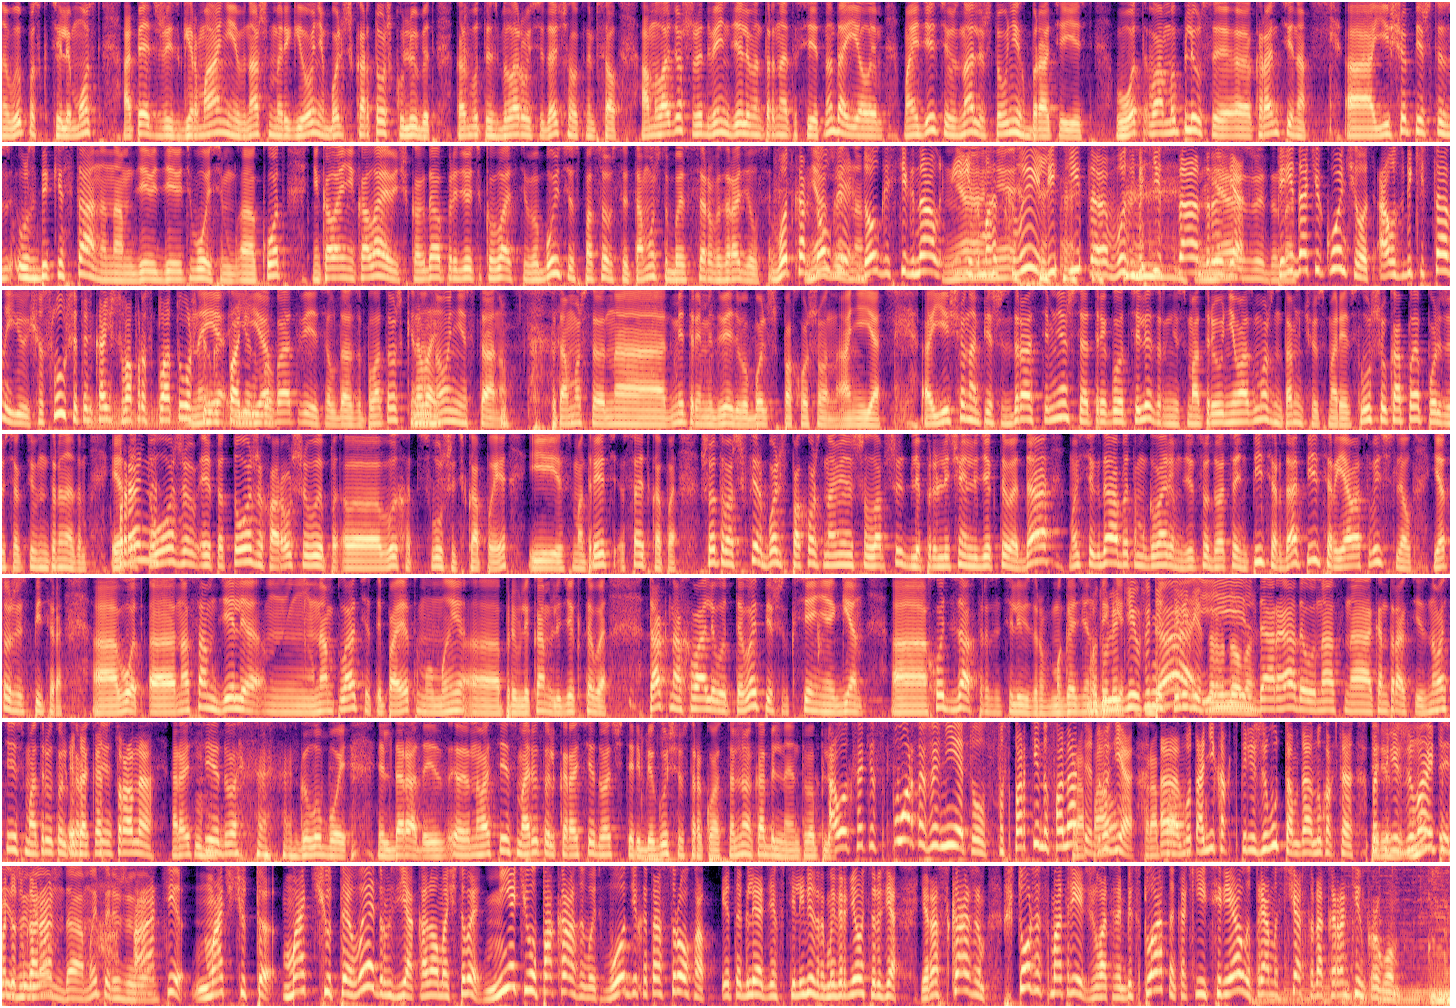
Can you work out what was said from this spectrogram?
международный выпуск, телемост. Опять же, из Германии, в нашем регионе больше картошку любят. Как будто из Беларуси, да, человек написал. А молодежь уже две недели в интернетах сидит. Надоело им. Мои дети узнали, что у них братья есть. Вот вам и плюсы э, карантина. А, еще пишет из Узбекистана нам 998 э, код. Николай Николаевич, когда вы придете к власти, вы будете способствовать тому, чтобы СССР возродился? Вот как долго, Неожиданно. долго сигнал Не- из Москвы не- летит э, в Узбекистан, друзья. Неожиданно. Передача кончилась, а Узбекистан ее еще слушает. Конечно, вопрос Платошкина, Ну, я, господин я был. бы ответил, да, за Платошкина, Давай. но не стану. Потому что на Дмитрия Медведева больше похож он, а не я. А Еще нам пишет, здравствуйте, мне 63 года, телевизор не смотрю, невозможно там ничего смотреть. Слушаю КП, пользуюсь активным интернетом. Это Правильно. тоже, это тоже хороший вып- э, выход, слушать КП и смотреть сайт КП. Что-то ваш эфир больше похож на меньше лапши для привлечения людей к ТВ. Да, мы всегда об этом говорим. 921 Питер, да, Питер, я вас вычислил, я тоже из Питера. А, вот, а, на самом деле нам платят, и поэтому мы а, привлекаем людей к ТВ. Так нахваливают ТВ, пишет Ксения Ген. А, хоть завтра за телевизором в магазин Вот у беги. людей уже нет да, телевизора и дома. Эльдорадо у нас на контракте. Из новостей смотрю только Это Россия... такая страна. Россия 2... Голубой Эльдорадо. Из э, новостей смотрю только Россия 24, бегущую строку. Остальное кабельное НТВ+. А вот, кстати, спорта же нету. Спортивные фанаты, Пропал? друзья, Пропал? э, вот они как-то переживут там, да, ну как-то попереживают Мы и пойдут в гараж. Да, мы переживем. А те, матчу, Т- матчу ТВ, друзья, канал Матч ТВ, нечего показывать. Вот где катастрофа. Это глядя в телевизор. Мы вернемся, друзья, и расскажем, что же смотреть желательно бесплатно, какие сериалы прямо сейчас, когда карантин кругом.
